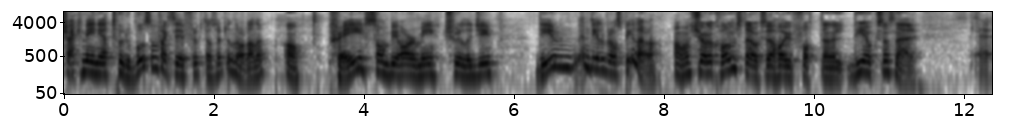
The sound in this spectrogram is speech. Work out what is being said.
Trackmania Turbo som faktiskt är fruktansvärt underhållande. Ja, Prey, Zombie Army, Trilogy. Det är ju en, en del bra spel här då. ja. Sherlock Holmes där också har ju fått en... Det är också en sån här... Eh,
